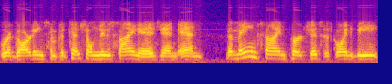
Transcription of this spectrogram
regarding some potential new signage. And, and the main sign purchase is going to be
